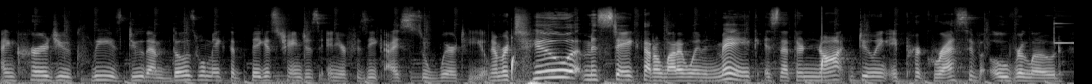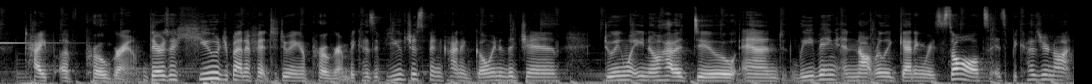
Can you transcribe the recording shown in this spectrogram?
I encourage you, please do them. Those will make the biggest changes in your physique, I swear to you. Number two mistake that a lot of women make is that they're not doing a progressive overload type of program. There's a huge benefit to doing a program because if you've just been kind of going to the gym, doing what you know how to do and leaving and not really getting results, it's because you're not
